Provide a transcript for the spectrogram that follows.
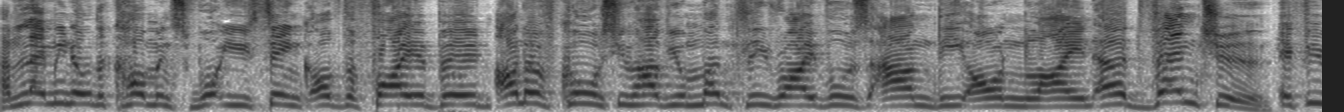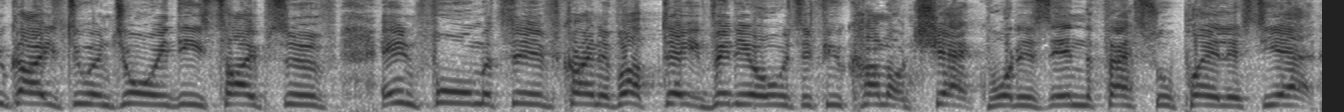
And let me know in the comments what you think of the Firebird. And of course, you have your monthly rivals and the online adventure. If you guys do enjoy these types of informative kind of update videos, if you cannot check what is in the festival playlist yet,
